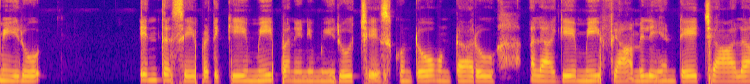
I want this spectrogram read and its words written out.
మీరు ఎంతసేపటికి మీ పనిని మీరు చేసుకుంటూ ఉంటారు? అలాగే మీ ఫ్యామిలీ అంటే చాలా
